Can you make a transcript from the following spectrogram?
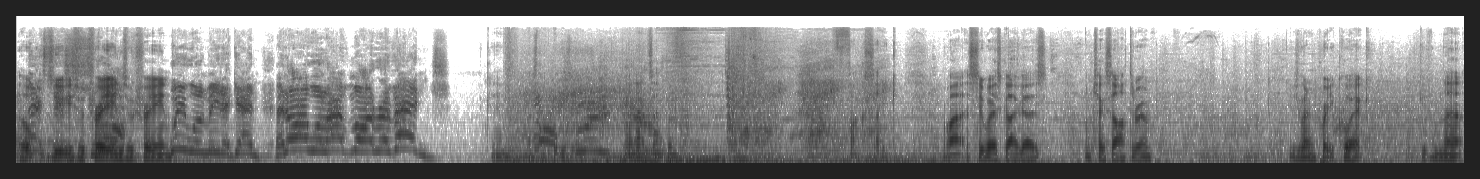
Oh, This he's retreating, he's retreating. We will meet again, and I will have my revenge. Okay, that's not good, is it? Oh, that's happened. Fuck's sake. Right, let's see where this guy goes. I'll chase after him. He's running pretty quick. Give him that.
